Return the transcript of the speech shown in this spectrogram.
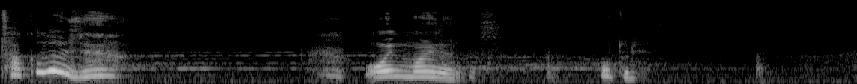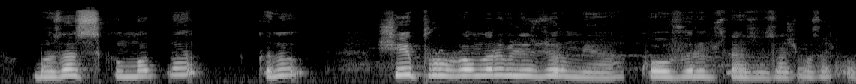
Takılıyoruz yani. Oyun oynuyoruz. Oturuyoruz. Bazen sıkılmaktan kadın şey programları bile izliyorum ya. Kuaförüm sensin saçma saçma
